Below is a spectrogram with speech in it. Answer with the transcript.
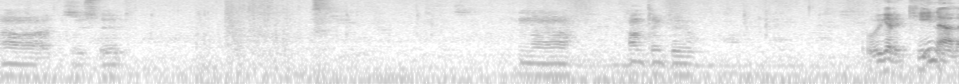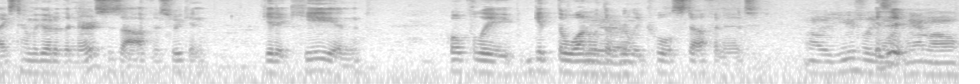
Oh, I. No, I don't think they. We got a key now. Next time we go to the nurse's office, we can get a key and hopefully get the one with the really cool stuff in it. Oh, usually Is it- ammo.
